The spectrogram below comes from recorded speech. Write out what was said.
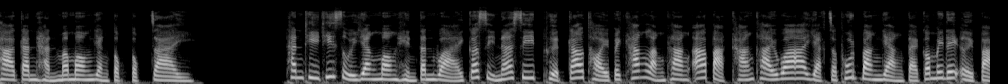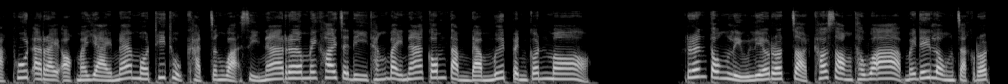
พากันหันมามองอย่างตกตกใจ ทันทีที่สุยยังมองเห็นตันหวายก็สีหน้าซีดเผือดก้าวถอยไปข้างหลังพลางอ้าปากค้างคล้ายว่าอยากจะพูดบางอย่าง แต่ก็ไม่ได้เอ่ยปากพูดอะไรออกมายายแม่มดที่ถูกขัดจังหวะสีหน้าเริ่มไม่ค่อยจะดีทั้งใบหน้าก้มต่ำดำมืดเป็นก้นหม้อ เรื่อนตรงหลิวเลี้ยวรถจอดเข้าซองทว่าไม่ได้ลงจากรถ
